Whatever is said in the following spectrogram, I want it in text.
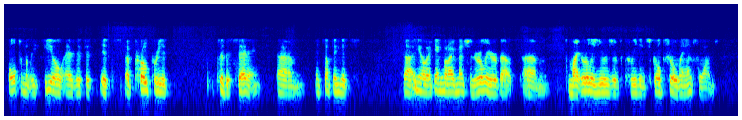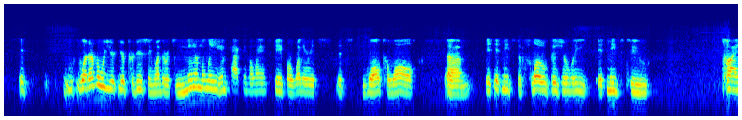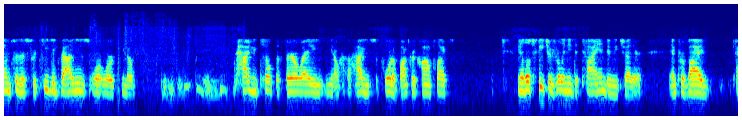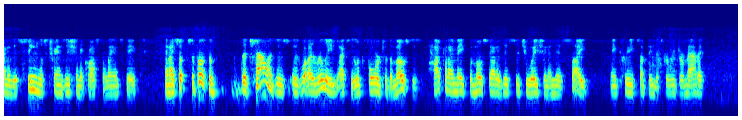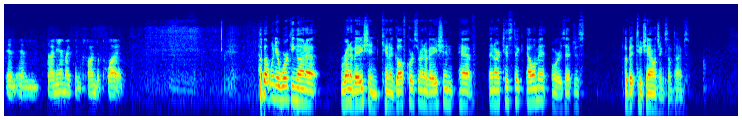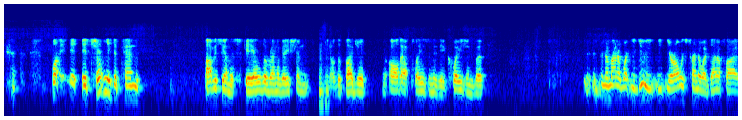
ultimately feel as if it's, it's appropriate to the setting um, and something that's, uh, you know, again, what I mentioned earlier about um, my early years of creating sculptural landforms whatever you're, you're, producing, whether it's minimally impacting the landscape or whether it's it's wall to wall, um, it, it, needs to flow visually. It needs to tie into the strategic values or, or you know how you tilt the fairway. You know how you support a bunker complex. You know those features really need to tie into each other and provide kind of this seamless transition across the landscape. And I su- suppose the the challenge is is what I really actually look forward to the most is how can I make the most out of this situation and this site and create something that's really dramatic and, and dynamic and fun to play. How about when you're working on a renovation? Can a golf course renovation have an artistic element, or is that just a bit too challenging sometimes? Well, it, it certainly depends, obviously, on the scale of the renovation. Mm-hmm. You know, the budget, all that plays into the equation. But no matter what you do, you're always trying to identify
